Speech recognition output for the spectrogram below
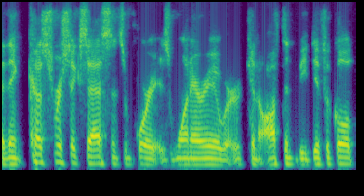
I think customer success and support is one area where it can often be difficult.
